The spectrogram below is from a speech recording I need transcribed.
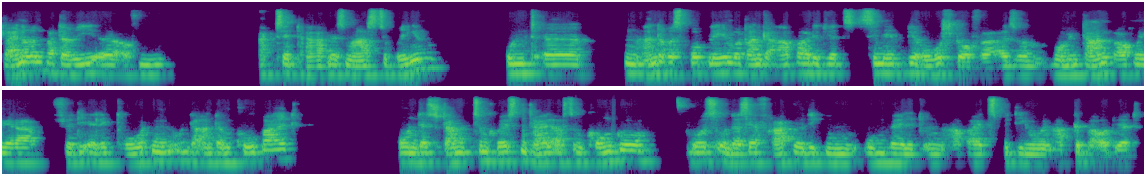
kleineren Batterie äh, auf ein akzeptables Maß zu bringen. Und äh, ein anderes Problem, woran gearbeitet wird, sind eben die Rohstoffe. Also momentan brauchen wir ja für die Elektroden unter anderem Kobalt. Und das stammt zum größten Teil aus dem Kongo, wo es unter sehr fragwürdigen Umwelt- und Arbeitsbedingungen abgebaut wird.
